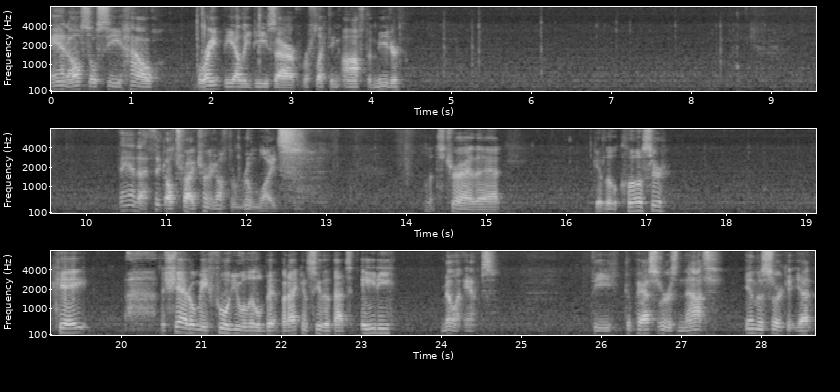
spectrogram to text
and also see how bright the LEDs are reflecting off the meter. And I think I'll try turning off the room lights. Let's try that. Get a little closer. Okay, the shadow may fool you a little bit, but I can see that that's 80 milliamps. The capacitor is not in the circuit yet.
